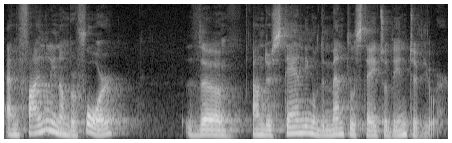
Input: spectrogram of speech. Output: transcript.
And finally, number four, the understanding of the mental states of the interviewer.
